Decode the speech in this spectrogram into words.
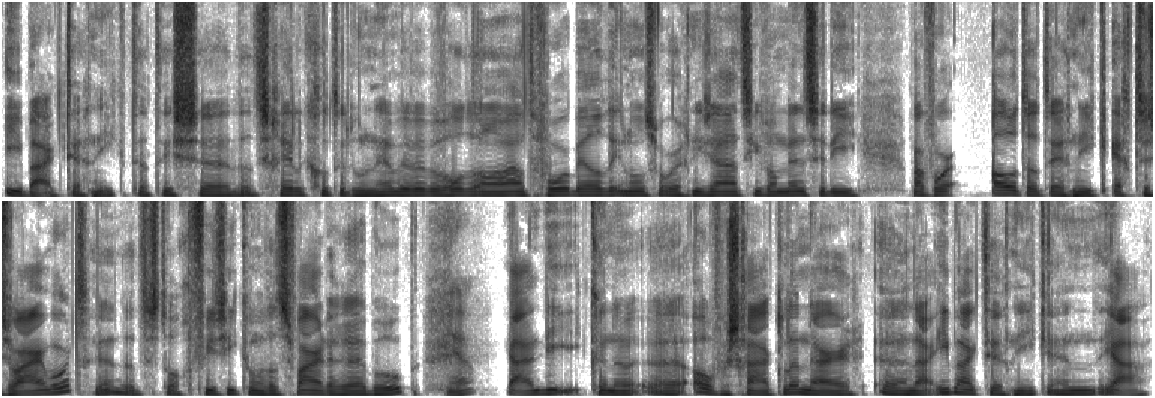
e-bike techniek. Dat is, uh, dat is redelijk goed te doen. Hè. We hebben bijvoorbeeld al een aantal voorbeelden in onze organisatie van mensen die waarvoor autotechniek echt te zwaar wordt. Hè. Dat is toch fysiek een wat zwaarder beroep. Ja. Ja, die kunnen uh, overschakelen naar, uh, naar e-bike techniek. En ja,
